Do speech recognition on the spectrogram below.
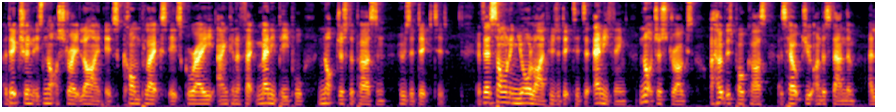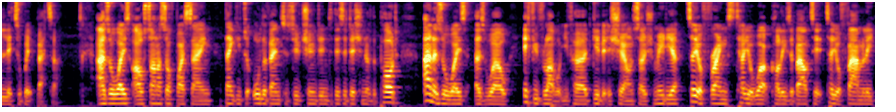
Addiction is not a straight line, it's complex, it's grey, and can affect many people, not just the person who's addicted. If there's someone in your life who's addicted to anything, not just drugs, I hope this podcast has helped you understand them a little bit better. As always, I'll sign us off by saying thank you to all the venters who've tuned into this edition of the pod. And as always, as well, if you've liked what you've heard, give it a share on social media. Tell your friends, tell your work colleagues about it, tell your family.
